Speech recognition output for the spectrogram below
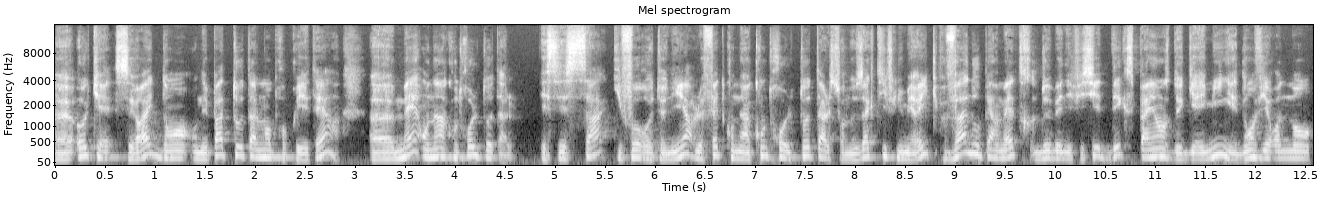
Euh, ok, c'est vrai que dans, on n'est pas totalement propriétaire, euh, mais on a un contrôle total. Et c'est ça qu'il faut retenir. Le fait qu'on ait un contrôle total sur nos actifs numériques va nous permettre de bénéficier d'expériences de gaming et d'environnements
